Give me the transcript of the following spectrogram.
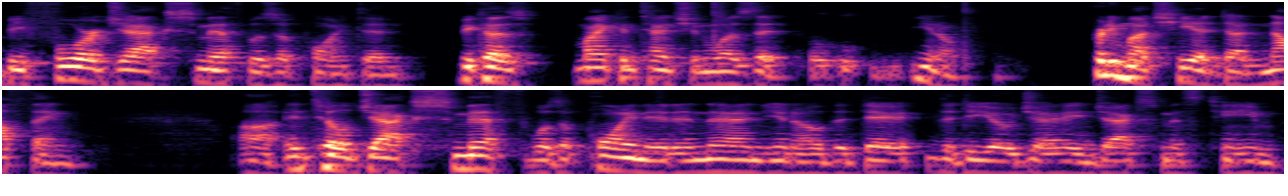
before Jack Smith was appointed because my contention was that you know pretty much he had done nothing uh, until Jack Smith was appointed, and then you know the day, the DOJ and Jack Smith's team,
